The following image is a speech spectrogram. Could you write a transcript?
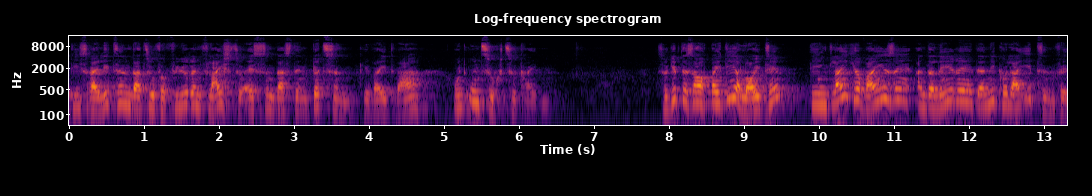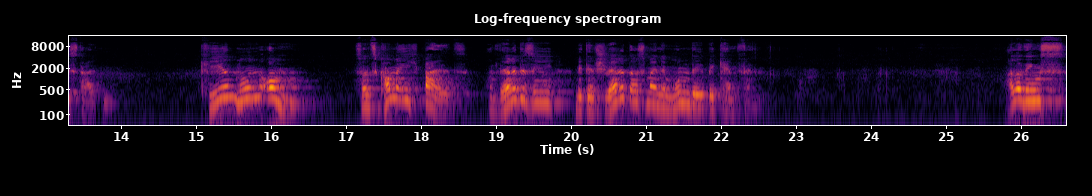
die Israeliten dazu verführen, Fleisch zu essen, das den Götzen geweiht war, und Unzucht zu treiben. So gibt es auch bei dir Leute, die in gleicher Weise an der Lehre der Nikolaiten festhalten. Kehr nun um, sonst komme ich bald und werde sie mit dem Schwert aus meinem Munde bekämpfen. Allerdings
